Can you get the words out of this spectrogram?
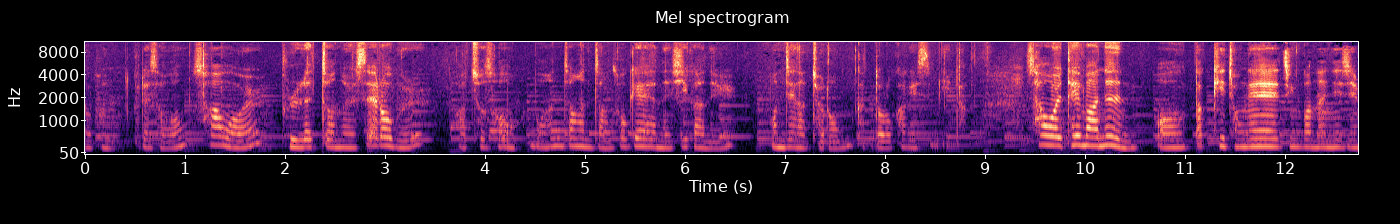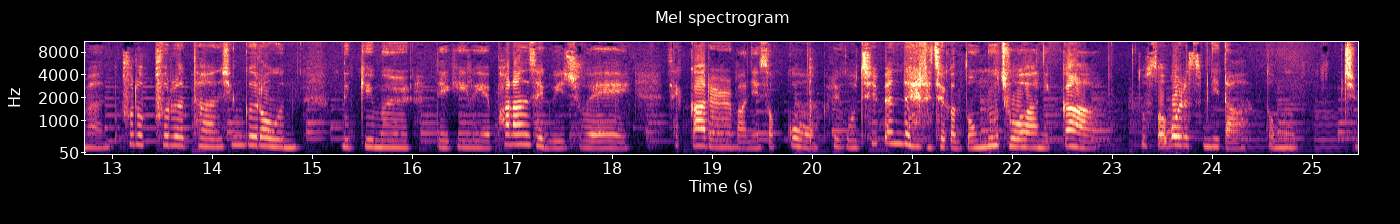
여러분 그래서 4월 블랙 저널 셋업을 맞춰서 뭐한장 한 장 소개하는 시간을 언제나처럼 갖도록 하겠습니다. 4월 테마는 어, 딱히 정해진 건 아니지만 푸릇푸릇한 싱그러운 느낌을 내기 위해 파란색 위주의 색깔을 많이 썼고 그리고 칠밴드를 제가 너무 좋아하니까 또 써버렸습니다. 너무 지,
